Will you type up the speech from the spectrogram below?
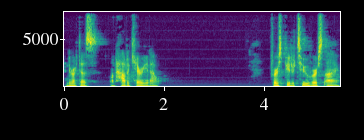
and direct us on how to carry it out. 1 Peter 2, verse 9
